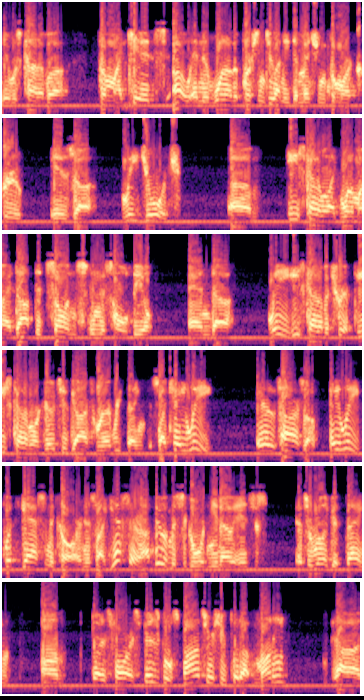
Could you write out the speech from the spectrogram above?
It was kind of a from my kids. Oh, and then one other person too I need to mention from our crew is uh, Lee George. Um, he's kind of like one of my adopted sons in this whole deal, and uh, Lee, he's kind of a trip. He's kind of our go-to guy for everything. It's like, hey Lee, air the tires up. Hey Lee, put the gas in the car. And it's like, yes sir, I'll do it, Mr. Gordon. You know, it's just it's a really good thing. Um, but as far as physical sponsors who put up money, uh,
